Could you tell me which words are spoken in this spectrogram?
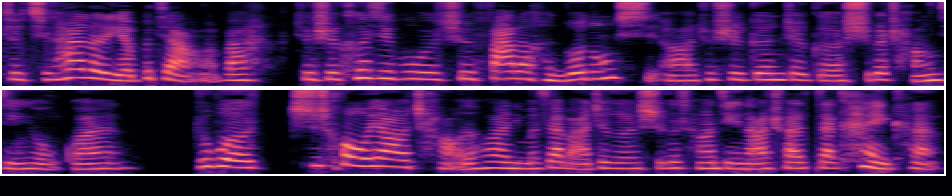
就其他的也不讲了吧，就是科技部去发了很多东西啊，就是跟这个十个场景有关。如果之后要炒的话，你们再把这个十个场景拿出来再看一看。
